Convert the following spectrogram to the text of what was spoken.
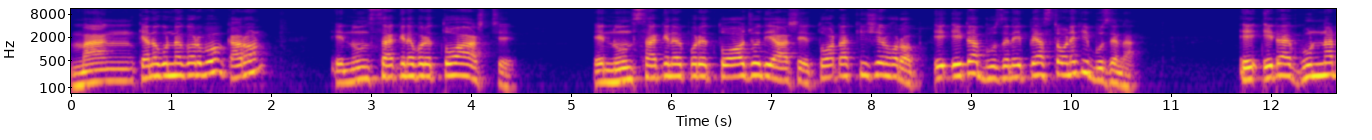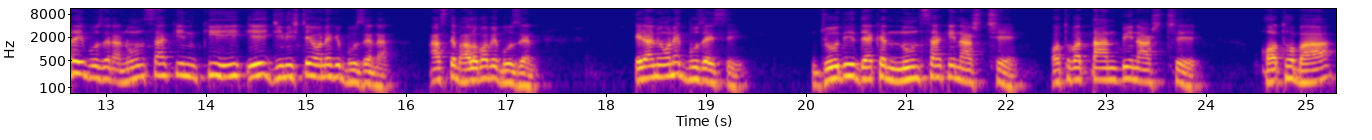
মাং কেন গুণনা করব? কারণ এই নুন সাকিনের পরে তো আসছে। এই নুন সাকিনের পরে ত যদি আসে, তটা কিসের হরফ? এটা বুঝে না, এই পেঁয়াজটা অনেকেই বুঝে না। এটা গুন্নাটাই বোঝে না। নুন, সাকিন, কি, এই জিনিসটাই অনেকে বোঝে না। আস্তে ভালোভাবে বোঝেন। এটা আমি অনেক বুঝাইছি। যদি দেখেন নুন, সাকিন আসছে, অথবা তানবিন আসছে, অথবা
